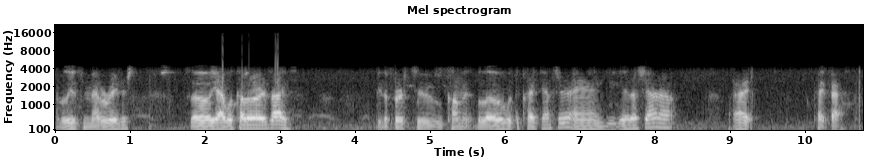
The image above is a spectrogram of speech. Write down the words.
I believe it's Metal Raiders. So, yeah, what color are his eyes? Be the first to comment below with the correct answer, and you get a shout out. Alright, type fast.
